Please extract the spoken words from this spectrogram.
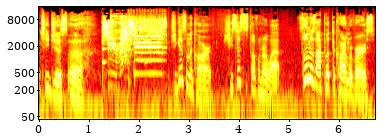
she just uh. She gets in the car. She sits the stuff on her lap. Soon as I put the car in reverse,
